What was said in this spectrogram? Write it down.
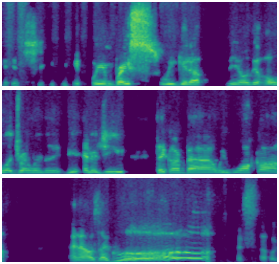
we embrace, we get up, you know, the whole adrenaline, the, the energy, take our bow, we walk off. And I was like, whoa. So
